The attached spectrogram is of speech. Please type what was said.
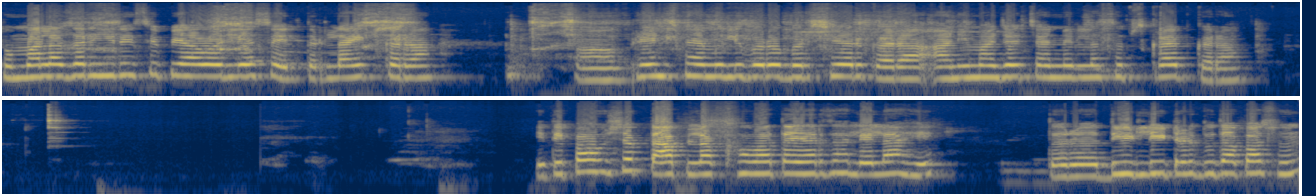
तुम्हाला जर ही रेसिपी आवडली असेल तर लाईक करा फ्रेंड्स फॅमिली बरोबर शेअर करा आणि माझ्या चॅनलला सबस्क्राईब करा. इथे पाहू शकता आपला खवा तयार झालेला आहे. तर दीड लिटर दुधापासून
